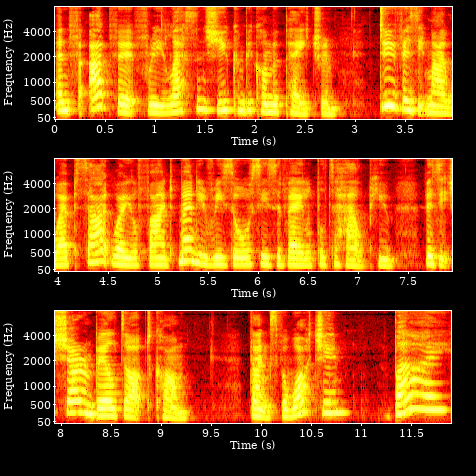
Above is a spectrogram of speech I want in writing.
and for advert free lessons, you can become a patron. Do visit my website where you'll find many resources available to help you. Visit sharonbill.com. Thanks for watching. Bye.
